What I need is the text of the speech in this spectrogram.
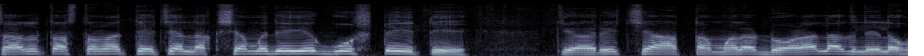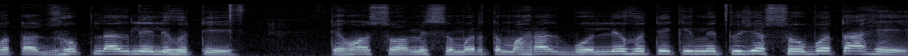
चालत असताना त्याच्या लक्षामध्ये एक गोष्ट येते की अरेच्या आता मला डोळा लागलेला होता झोप लागलेली होती. तेव्हा स्वामी समर्थ महाराज बोलले होते की मी तुझ्यासोबत आहे.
